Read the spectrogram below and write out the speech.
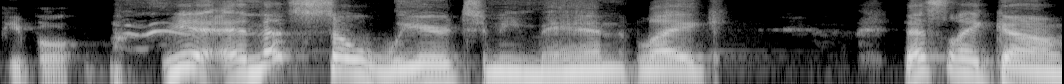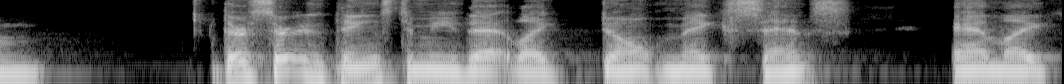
people. Yeah, and that's so weird to me, man. Like that's like um there are certain things to me that like don't make sense. And like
